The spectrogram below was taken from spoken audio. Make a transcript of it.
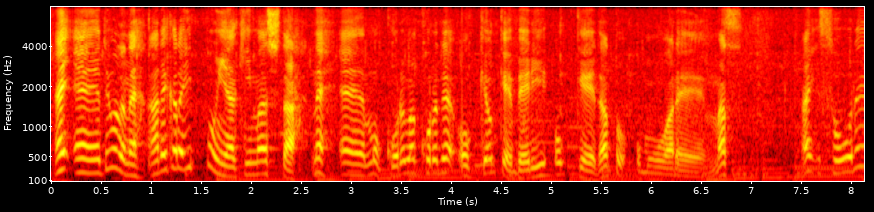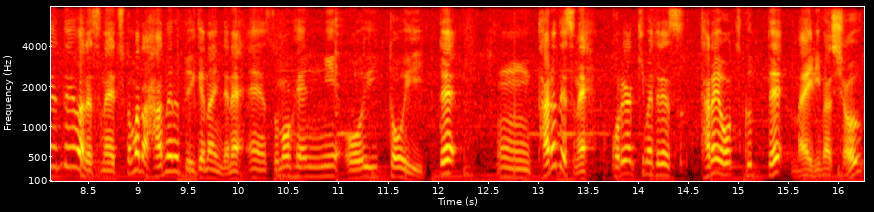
はい、えー、ということでね、あれから1分焼きました。ね、えー、もうこれはこれで OKOK、 very OK だと思われます。はいそれではですねちょっとまだ跳ねるといけないんでね、えー、その辺に置いといてうんタレですね。これが決め手です。タレを作ってまいりましょう。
